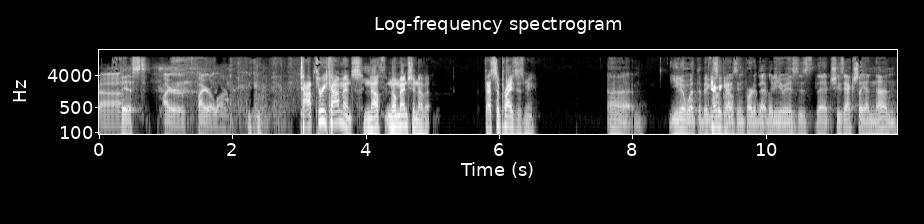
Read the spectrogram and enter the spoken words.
uh, fist. fire fire alarm. Top three comments, no, no mention of it. That surprises me. Um, you know what the biggest There we go. surprising part of that video is? Is that she's actually a nun.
